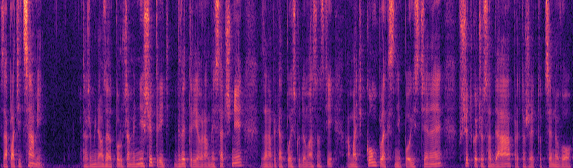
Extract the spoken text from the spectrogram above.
zaplatiť sami. Takže my naozaj odporúčame nešetriť 2-3 eur mesačne za napríklad poistku domácnosti a mať komplexne poistené všetko, čo sa dá, pretože to cenovo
